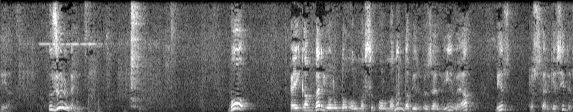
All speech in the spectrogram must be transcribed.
diye üzülmeyin. Bu peygamber yolunda olmasın olmanın da bir özelliği veya bir göstergesidir.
